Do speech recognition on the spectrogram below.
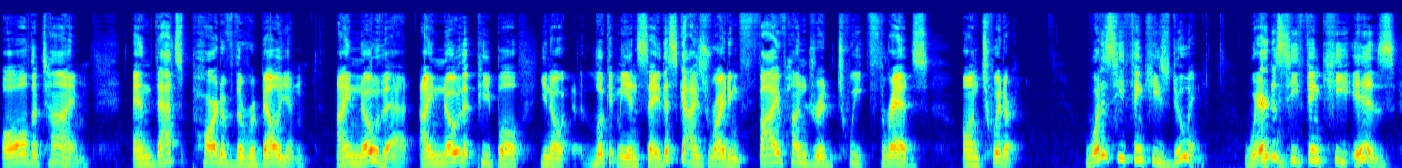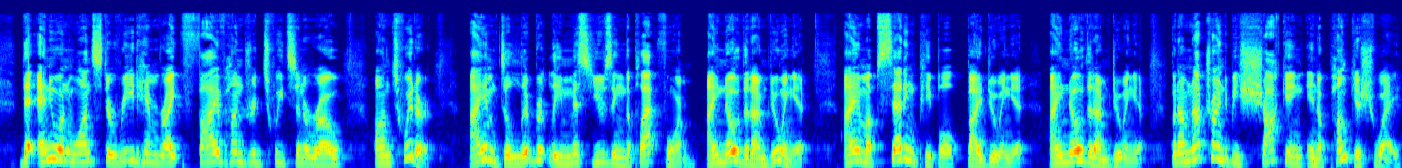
all the time. And that's part of the rebellion. I know that. I know that people, you know, look at me and say, this guy's writing 500 tweet threads on Twitter. What does he think he's doing? Where does he think he is that anyone wants to read him write 500 tweets in a row on Twitter? I am deliberately misusing the platform. I know that I'm doing it. I am upsetting people by doing it. I know that I'm doing it. But I'm not trying to be shocking in a punkish way.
